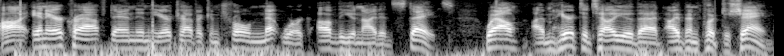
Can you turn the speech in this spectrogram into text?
uh, in aircraft, and in the air traffic control network of the United States. Well, I'm here to tell you that I've been put to shame.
